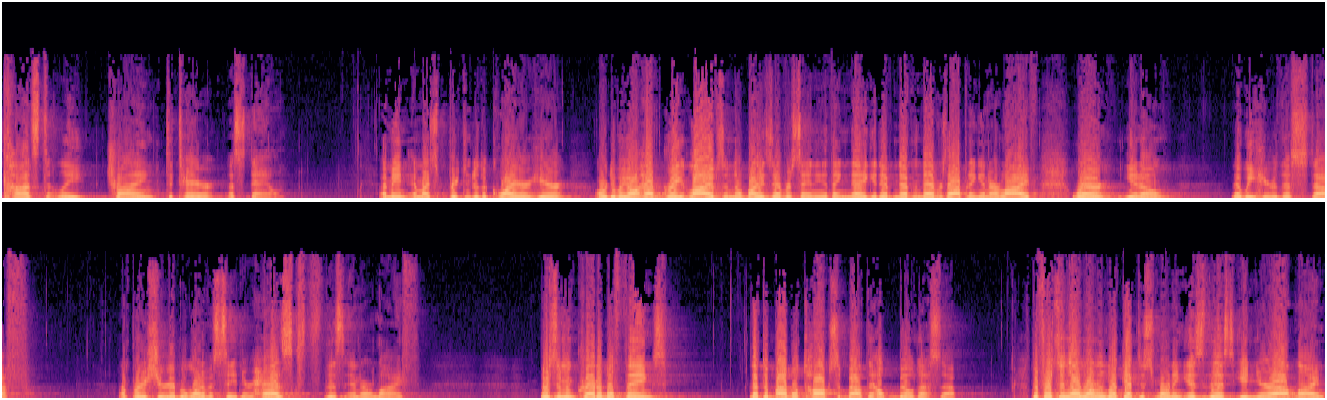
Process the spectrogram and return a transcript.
constantly trying to tear us down. I mean, am I preaching to the choir here? Or do we all have great lives and nobody's ever saying anything negative, nothing ever's happening in our life where, you know, that we hear this stuff? I'm pretty sure every one of us sitting here has this in our life. There's some incredible things that the Bible talks about to help build us up. The first thing I want to look at this morning is this. In your outline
